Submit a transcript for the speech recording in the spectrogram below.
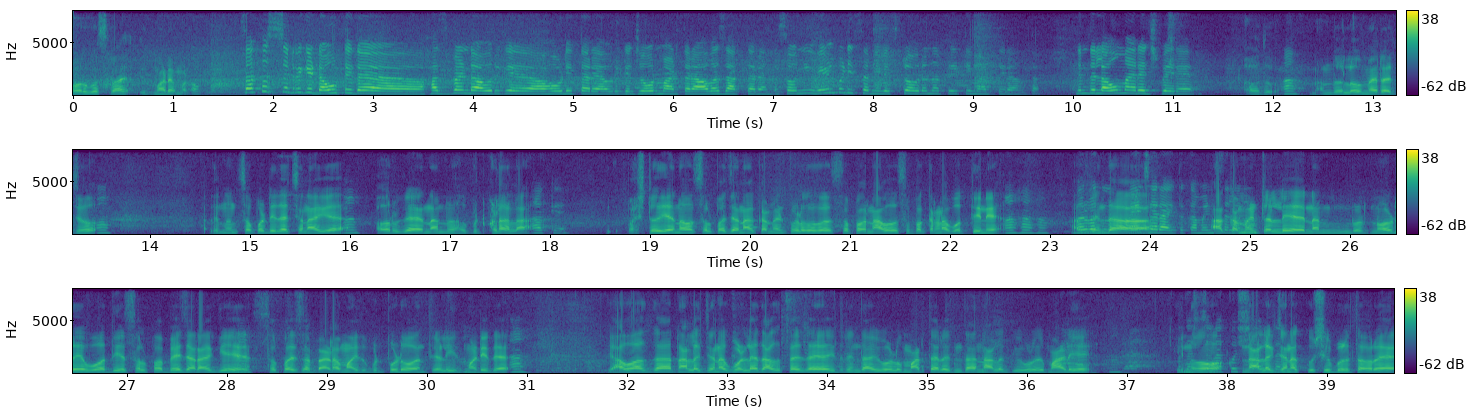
ಅವ್ರಿಗೋಸ್ಕರ ಇದು ಮಾಡೇ ಮಾಡಿ ಸಾಕಷ್ಟು ಜನರಿಗೆ ಡೌಟ್ ಇದೆ ಹಸ್ಬೆಂಡ್ ಅವರಿಗೆ ಹೊಡಿತಾರೆ ಅವರಿಗೆ ಜೋರ್ ಮಾಡ್ತಾರೆ ಆವಾಜ್ ಆಗ್ತಾರೆ ಅಂತ. ಸೊ ನೀವು ಹೇಳ್ಬಿಡಿ ಸರ್ ನೀವು ಎಷ್ಟು ಅವರನ್ನು ಪ್ರೀತಿ ಮಾಡ್ತೀರಾ ಅಂತ. ನಿಮ್ಮದು ಲವ್ ಮ್ಯಾರೇಜ್ ಬೇರೆ. ಹೌದು. ನಮ್ಮದು ಲವ್ ಮ್ಯಾರೇಜು ಅದು ನನ್ನ ಸಪೋರ್ಟ್ ಇದೆ ಚೆನ್ನಾಗಿ. ಅವ್ರಿಗೆ ನಾನು ಬಿಟ್ಕೊಡಲ್ಲ. ಓಕೆ ಫಸ್ಟು ಏನೋ ಒಂದು ಸ್ವಲ್ಪ ಜನ ಕಮೆಂಟ್ಗಳು ಸ್ವಲ್ಪ ನಾವು ಸ್ವಲ್ಪ ಕನ್ನಡ ಓದ್ತೀನಿ. ಅದರಿಂದ ಆ ಕಮೆಂಟ್ ಕಮೆಂಟಲ್ಲಿ ನಾನು ನೋಡಿ ಓದಿ ಸ್ವಲ್ಪ ಬೇಜಾರಾಗಿ ಸ್ವಲ್ಪ ದಿವಸ ಬೇಡಮ್ಮ ಇದು ಬಿಟ್ಬಿಡು ಅಂತೇಳಿ ಇದು ಮಾಡಿದೆ ಯಾವಾಗ ನಾಲ್ಕು ಜನಕ್ಕೆ ಒಳ್ಳೇದಾಗುತ್ತಾ ಇದೆ ಇದರಿಂದ ಇವಳು ಮಾಡ್ತಾ ಇರೋದ್ರಿಂದ ನಾಲ್ಕು ಇವಳು ಮಾಡಿ. ಇನ್ನು ನಾಲ್ಕು ಜನ ಖುಷಿ ಬೀಳ್ತವ್ರೆ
